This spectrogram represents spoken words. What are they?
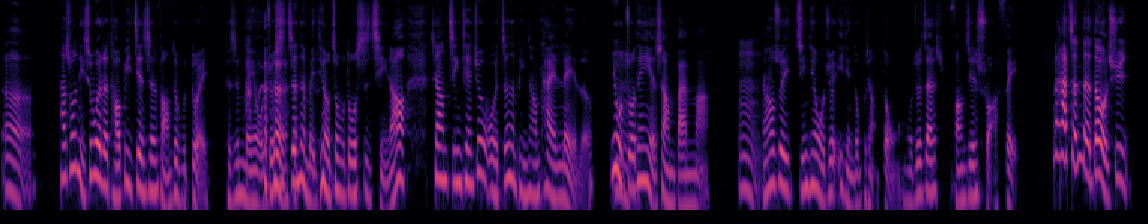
嗯，他说你是为了逃避健身房对不对？可是没有，我就是真的每天有这么多事情。然后像今天，就我真的平常太累了，因为我昨天也上班嘛。嗯，然后所以今天我就一点都不想动，我就在房间耍废。那他真的都有去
